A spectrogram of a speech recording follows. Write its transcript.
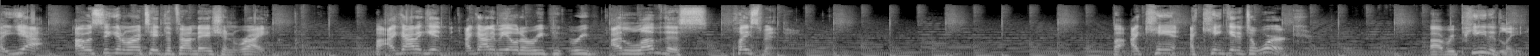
Uh, yeah, I was thinking rotate the foundation, right. But I gotta get, I gotta be able to re, re I love this placement. But I can't, I can't get it to work. Uh, repeatedly.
